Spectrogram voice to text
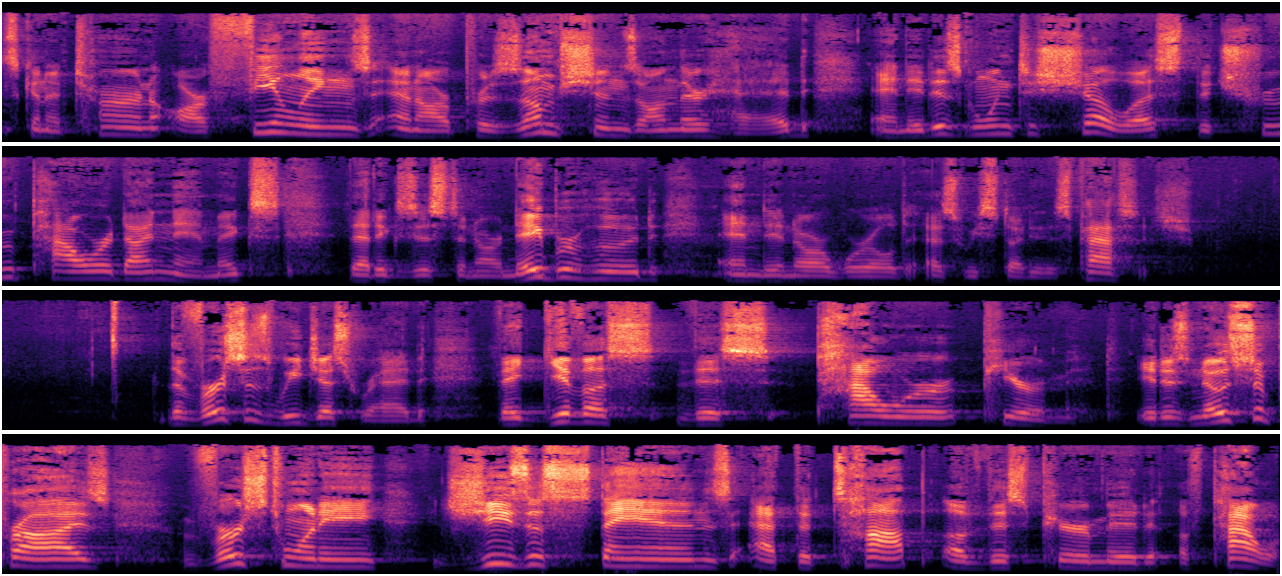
It's going to turn our feelings and our presumptions on their head, and it is going to show us the true power dynamics that exist in our neighborhood and in our world as we study this passage. The verses we just read, they give us this power pyramid. It is no surprise, verse 20, Jesus stands at the top of this pyramid of power.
